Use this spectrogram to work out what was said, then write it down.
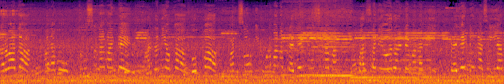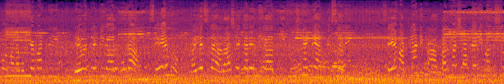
తర్వాత మనము చూస్తున్నామంటే అతని యొక్క గొప్ప మనసు. ఇప్పుడు మనం ప్రజెంట్ చూస్తున్న. పర్సన్ ఎవరు అంటే మనకి ప్రజెంట్ ఉన్న సీఎం మన ముఖ్యమంత్రి రేవంత్ రెడ్డి గారు కూడా సేమ్ వైఎస్ రాజశేఖర్ రెడ్డి గారిని చూసినట్టే అనిపిస్తుంది. సేమ్ అట్లాంటి క- కల్మషం లేని మనసు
